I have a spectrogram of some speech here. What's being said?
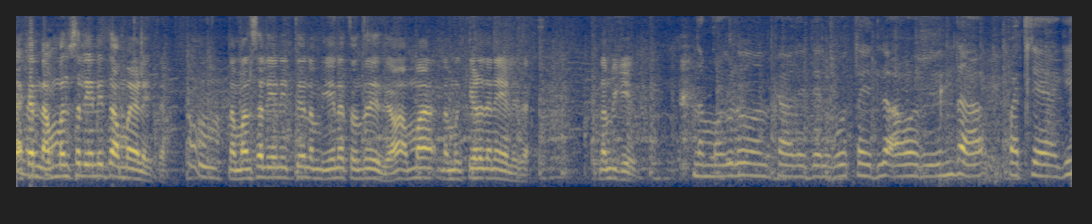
ಯಾಕಂದ್ರೆ ನಮ್ಮ ಮನಸ್ಸಲ್ಲಿ ಏನಿತ್ತು ಅಮ್ಮ ಹೇಳೈತೆ ನಮ್ಮ ಮನಸ್ಸಲ್ಲಿ ಏನಿತ್ತು ನಮ್ಗೆ ಏನೋ ತೊಂದರೆ ಇದೆಯೋ ಅಮ್ಮ ನಮಗೆ ಕೇಳ್ದೇ ಹೇಳಿದೆ. ನಂಬಿಕೆ ಇದೆ. ನಮ್ಮ ಮಗಳು ಒಂದು ಕಾಲೇಜಲ್ಲಿ ಓದ್ತಾ ಇದ್ಲು. ಅವರಿಂದ ಪರಿಚಯವಾಗಿ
